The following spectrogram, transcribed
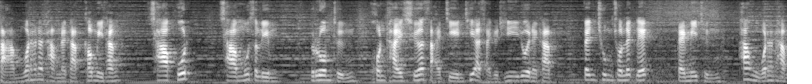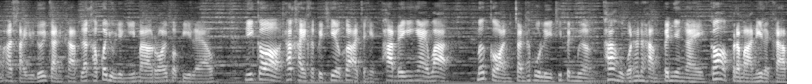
สามวัฒนธรรมนะครับ เขามีทั้งชาวพุทธ ชาวมุสลิม รวมถึงคนไทยเชื้อสายจีนที่อาศัยอยู่ที่นี่ด้วยนะครับ เป็นชุมชนเล็ก ๆ แต่มีถึงพหุวัฒนธรรมอาศัยอยู่ด้วยกันครับ และเขาก็อยู่อย่างนี้มาร้อยกว่าปีแล้ว นี่ก็ถ้าใครเคยไปเที่ยวก็อาจจะเห็นภาพได้ง่าย ๆ ว่า เมื่อก่อนจันทบุรีที่เป็นเมืองพหุวัฒนธรรมเป็นยังไงก็ประมาณนี้แหละครับ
